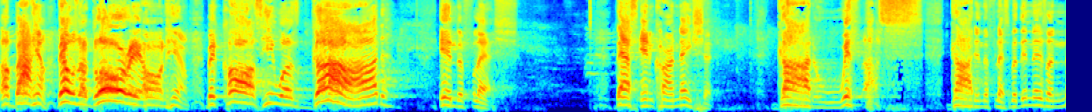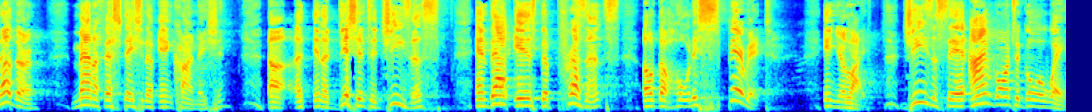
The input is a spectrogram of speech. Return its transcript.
about him. There was a glory on him because he was God in the flesh. That's incarnation. God with us. God in the flesh. But then there's another manifestation of incarnation uh, in addition to Jesus, and that is the presence of the Holy Spirit in your life. Jesus said, I'm going to go away.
